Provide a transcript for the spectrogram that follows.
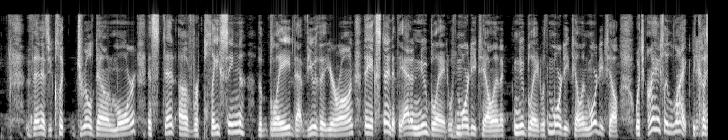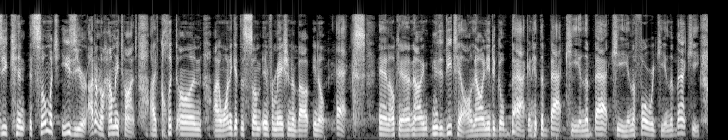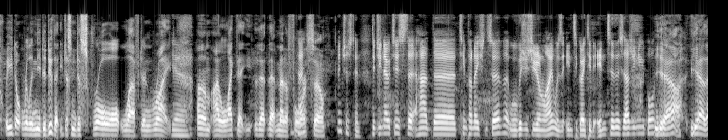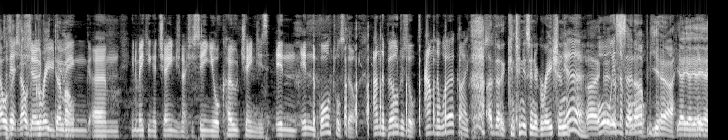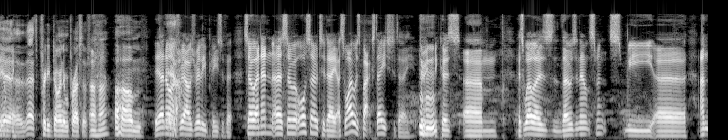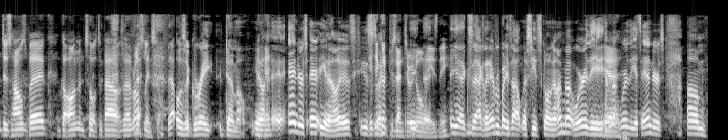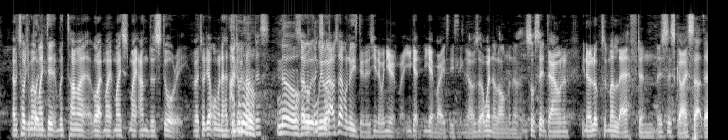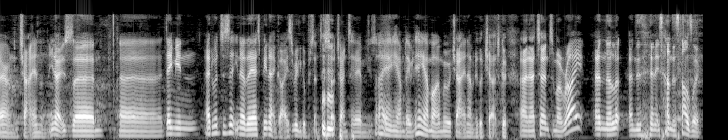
Then, as you click drill down more, instead of replacing the blade, that view that you're on, they extend it. They add a new blade with more detail and a new blade with more detail and more detail, which I actually like because Okay. you can, it's so much easier. I don't know how many times I've clicked on, I want to get this some information about, you know, X. And okay, now I need a detail. Now I need to go back and hit the back key and the back key and the forward key and the back key. Well, you don't really need to do that. You just need to scroll left and right. Yeah. Um, I like that that that metaphor. Okay. So Interesting. Did you notice that had the Team Foundation server, well, Visual Studio Online was integrated into this Azure new portal? yeah, yeah, that So was a, that was a great you demo. doing, um, you know, making a change and actually seeing your code changes in in the portal still, and the build results, and the work items. Uh, the continuous integration, Yeah, uh, all uh, in the setup. portal. Yeah, yeah, yeah, yeah, Busy, yeah, yeah. That's pretty darn impressive. Uh huh. Um, Yeah, no, I was re- I was really pleased with it. So and then uh, so also today, so I was backstage today doing, Mm-hmm. because um, as well as those announcements, we uh, Anders Hejlsberg got on and talked about the Roslyn stuff. that was a great demo. You know, Okay. uh, Anders, uh, you know, is, he's, He's a uh, good presenter uh, normally, isn't he? Yeah, exactly. And everybody's out in the seats going, "I'm not worthy. I'm not worthy." It's Anders. Um, Have I told you about But- my din- the time I like my, my my Anders story? Have I told you that one when I had I dinner don't with know. Anders? No, I So think we so. were, I was at one of these dinners, you know, when you're you get you get invited to these things. I was I went along and I sort of sit down and you know looked to my left and there's this guy sat there and chatting. You know, it was um, uh, Damien Edwards, is it? You know, the ASP.NET guy. He's a really good presenter. So chatting to him, and he was like, "Hey, I'm Damien. Hey, I'm Martin." We were chatting, having a good chat. It's good. And I turned to my right. And look, and, and it's Anders Hejlsberg.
